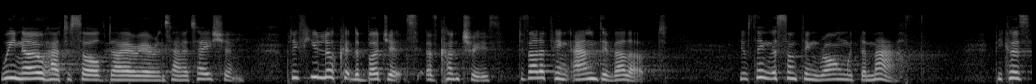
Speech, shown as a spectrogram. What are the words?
We know how to solve diarrhea and sanitation. But if you look at the budgets of countries, developing and developed, you'll think there's something wrong with the math. Because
